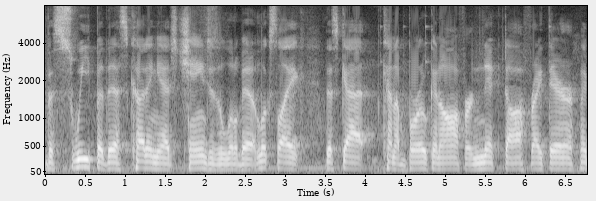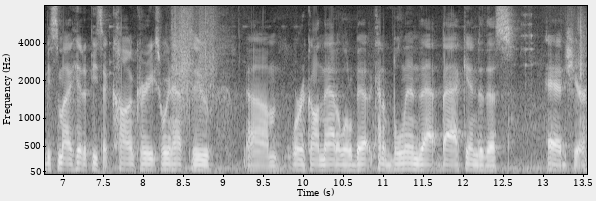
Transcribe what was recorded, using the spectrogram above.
the sweep of this cutting edge changes a little bit. It looks like this got kind of broken off or nicked off right there. Maybe somebody hit a piece of concrete, so we're gonna have to um, work on that a little bit, kind of blend that back into this edge here.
